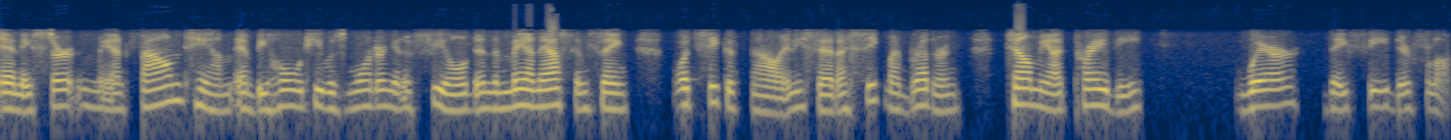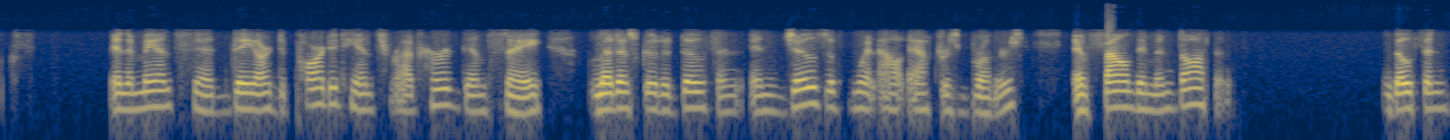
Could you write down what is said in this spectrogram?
And a certain man found him, and behold, he was wandering in a field. And the man asked him, saying, What seekest thou? And he said, I seek my brethren. Tell me, I pray thee, where they feed their flocks. And the man said, They are departed hence, for I've heard them say, Let us go to Dothan. And Joseph went out after his brothers and found them in Dothan. Dothan,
